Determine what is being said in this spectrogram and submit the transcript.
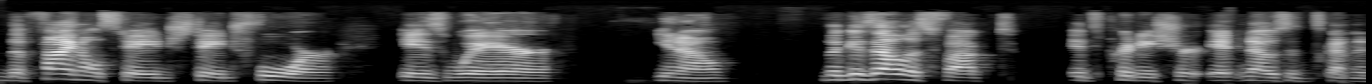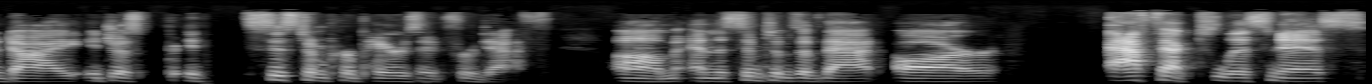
the final stage, stage four, is where, you know, the gazelle is fucked. It's pretty sure it knows it's going to die. It just, its system prepares it for death. Um, and the symptoms of that are affectlessness,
